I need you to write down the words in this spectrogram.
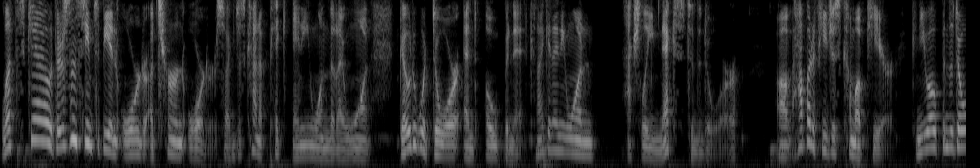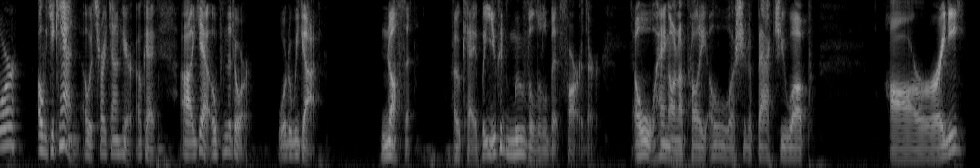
Let's go. There doesn't seem to be an order, a turn order, so I can just kind of pick anyone that I want. Go to a door and open it. Can I get anyone actually next to the door? Uh, how about if you just come up here? Can you open the door? Oh, you can. Oh, it's right down here. Okay. Uh, yeah, open the door. What do we got? Nothing. Okay, but you could move a little bit farther. Oh, hang on. I probably. Oh, I should have backed you up. Alrighty.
